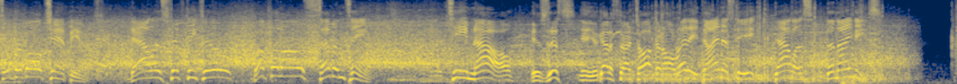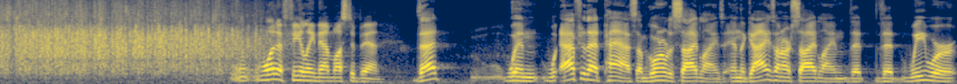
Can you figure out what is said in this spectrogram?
Super Bowl champions. Dallas 52, Buffalo 17. And the team now is this, you got to start talking already, Dynasty, Dallas, the 90s. What a feeling that must have been. That when after that pass, I'm going over the sidelines, and the guys on our sideline that that we were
